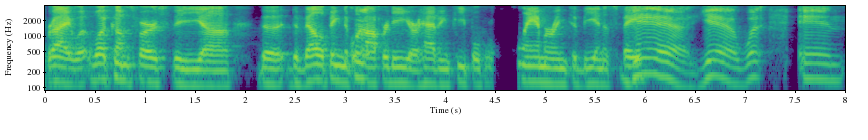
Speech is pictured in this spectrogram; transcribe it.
Right. What what comes first? The uh, the developing the property or having people who are clamoring to be in a space? Yeah, yeah. What and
